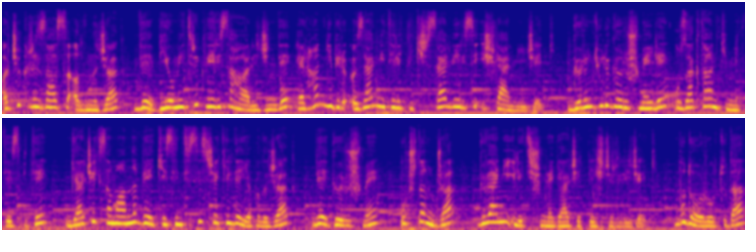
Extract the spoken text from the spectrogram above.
açık rızası alınacak ve biyometrik verisi haricinde herhangi bir özel nitelikli kişisel verisi işlenmeyecek. Görüntülü görüşmeyle uzaktan kimlik tespiti gerçek zamanlı ve kesintisiz şekilde yapılacak ve görüşme uçtan uca güvenli iletişimle gerçekleştirilecek. Bu doğrultuda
